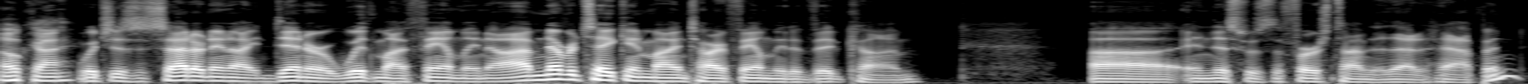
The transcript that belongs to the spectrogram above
Okay. which is a Saturday night dinner with my family. Now, I've never taken my entire family to VidCon, uh, and this was the first time that that had happened.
